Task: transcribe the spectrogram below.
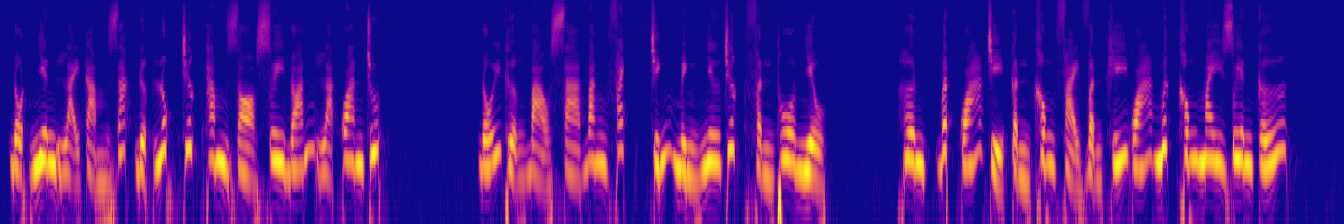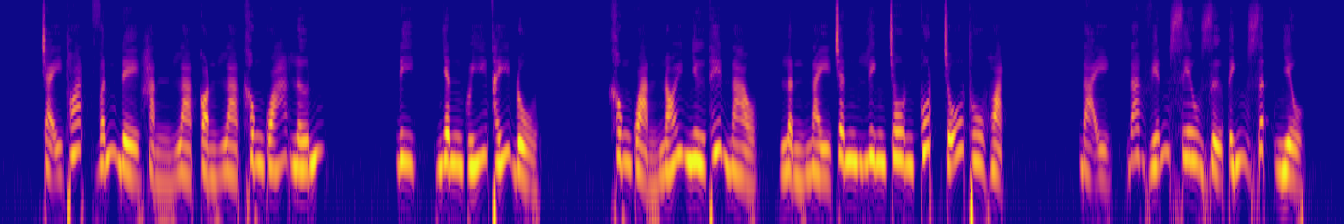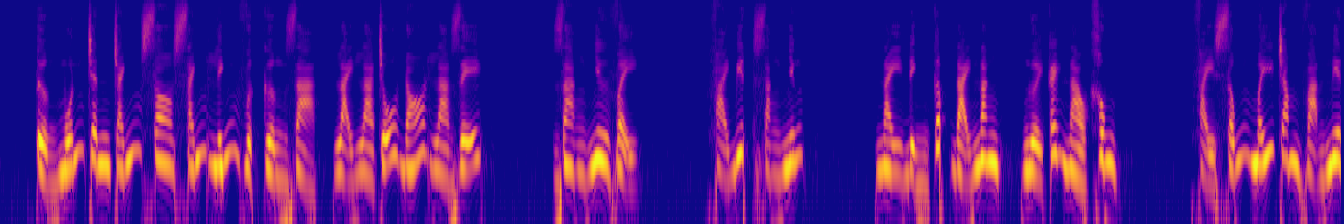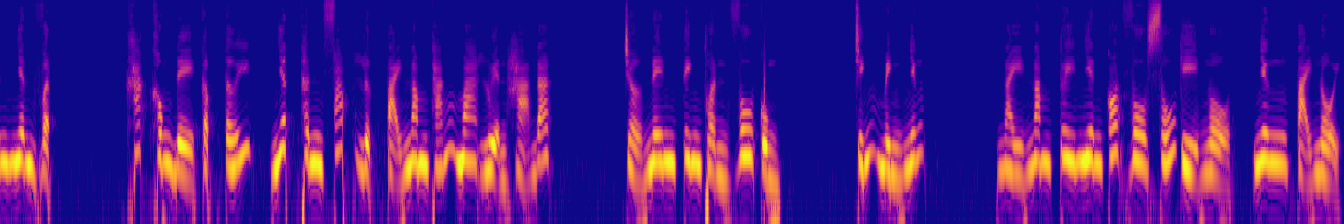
Đột nhiên lại cảm giác được lúc trước thăm dò suy đoán là quan chút. Đối thượng bảo xà băng phách chính mình như trước phần thua nhiều. Hơn bất quá chỉ cần không phải vận khí quá mức không may duyên cứ Chạy thoát vấn đề hẳn là còn là không quá lớn. Đi, nhân quý thấy đủ. Không quản nói như thế nào, Lần này chân linh chôn cốt chỗ thu hoạch. Đại đã viễn siêu dự tính rất nhiều. Tưởng muốn chân tránh so sánh lĩnh vực cường giả lại là chỗ đó là dễ. Rằng như vậy. Phải biết rằng những này đỉnh cấp đại năng, người cách nào không. Phải sống mấy trăm vạn niên nhân vật. Khác không đề cập tới, nhất thân pháp lực tại năm tháng ma luyện hạ đã trở nên tinh thuần vô cùng. Chính mình những này năm tuy nhiên có vô số kỳ ngộ, nhưng tại nội.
